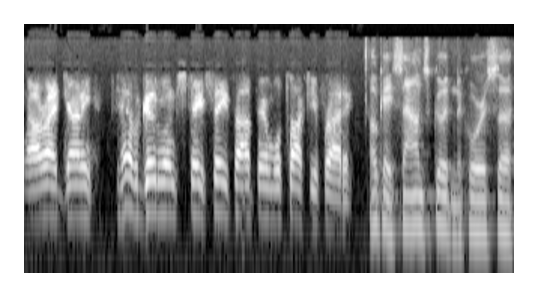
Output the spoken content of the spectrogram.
All right, Johnny. Have a good one. Stay safe out there, and we'll talk to you Friday. Okay, sounds good. And of course, uh,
